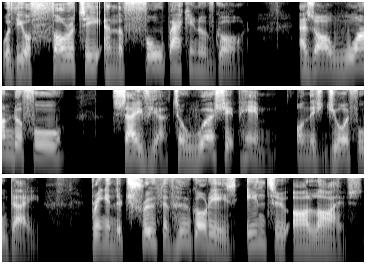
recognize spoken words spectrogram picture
with the authority and the full backing of God as our wonderful Savior, to worship Him on this joyful day, bringing the truth of who God is into our lives.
